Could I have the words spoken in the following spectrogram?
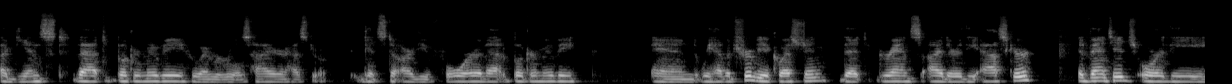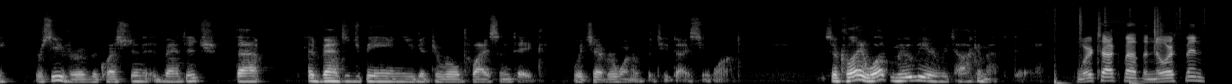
against that book or movie. Whoever rolls higher has to gets to argue for that book or movie and we have a trivia question that grants either the asker advantage or the receiver of the question advantage. That advantage being you get to roll twice and take whichever one of the two dice you want. So, Clay, what movie are we talking about today? We're talking about The Northman,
